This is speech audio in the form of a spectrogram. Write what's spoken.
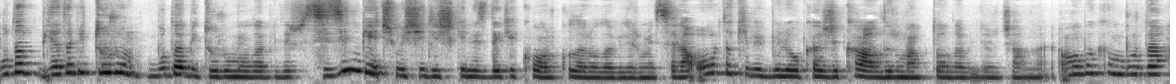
bu da ya da bir durum. Bu da bir durum olabilir. Sizin geçmiş ilişkinizdeki korkular olabilir mesela. Oradaki bir blokajı kaldırmak da olabilir canlar. Ama bakın burada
